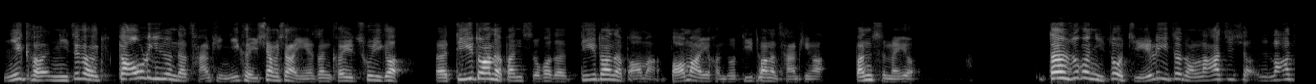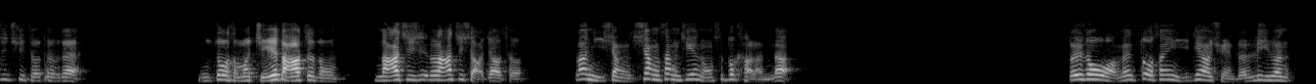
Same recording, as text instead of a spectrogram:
你可你这个高利润的产品，你可以向下延伸，可以出一个呃低端的奔驰或者低端的宝马。宝马有很多低端的产品啊，奔驰没有。但如果你做吉利这种垃圾小垃圾汽车，对不对？你做什么捷达这种？垃圾垃圾小轿车，那你想向上兼容是不可能的。所以说我们做生意一定要选择利润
